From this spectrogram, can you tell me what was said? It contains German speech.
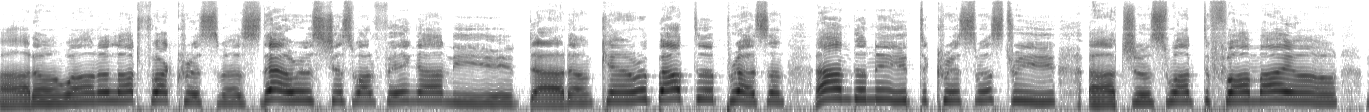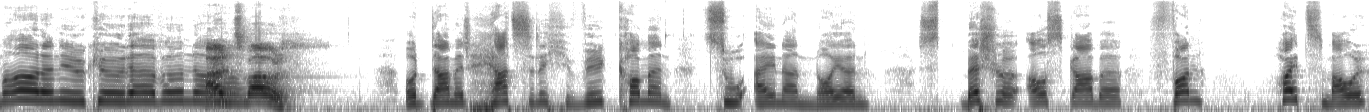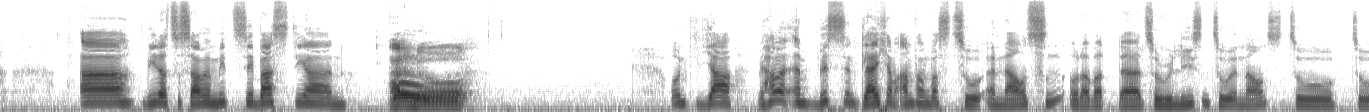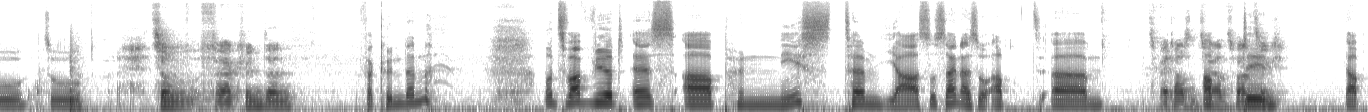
I don't want a lot for Christmas. There is just one thing I need. I don't care about the present underneath the Christmas tree. I just want to form my own more than you could ever know. Halt's Maul! Und damit herzlich willkommen zu einer neuen Special-Ausgabe von Holzmaul. Äh, wieder zusammen mit Sebastian. Hallo. Und ja, wir haben ein bisschen gleich am Anfang was zu announcen oder was äh, zu releasen, zu announce, zu, zu, zu Zum Verkünden. verkünden. Und zwar wird es ab nächstem Jahr so sein, also ab, ähm, 2022. ab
